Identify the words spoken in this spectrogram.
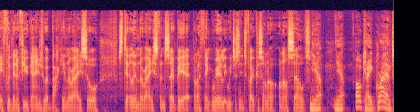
if within a few games we're back in the race or still in the race, then so be it. But I think really we just need to focus on our, on ourselves. Yep, yep. Okay, Grant.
